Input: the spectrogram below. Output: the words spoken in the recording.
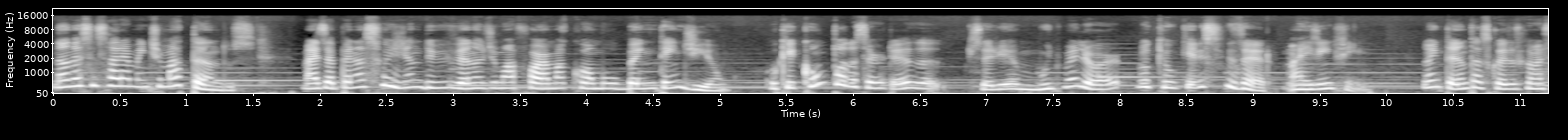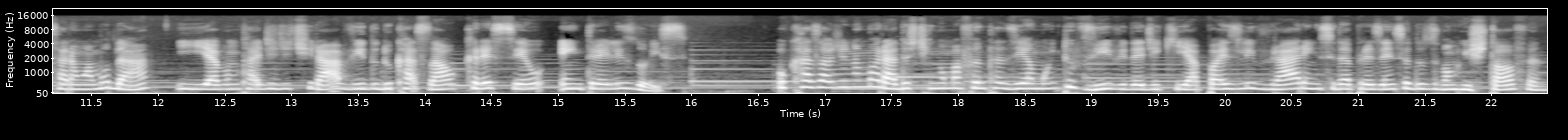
não necessariamente matando-os, mas apenas fugindo e vivendo de uma forma como bem entendiam. O que com toda certeza seria muito melhor do que o que eles fizeram, mas enfim. No entanto, as coisas começaram a mudar e a vontade de tirar a vida do casal cresceu entre eles dois. O casal de namorados tinha uma fantasia muito vívida de que, após livrarem-se da presença dos Von Richthofen,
